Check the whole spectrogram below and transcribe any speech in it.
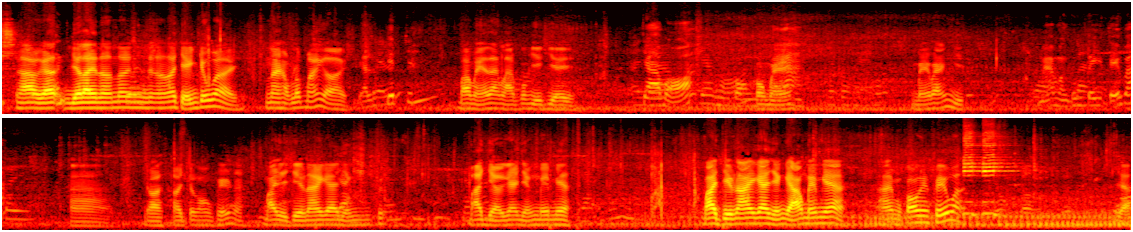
Sao ra giờ đây nó, nó nói chuyện chú ơi. Nay học lớp mấy rồi? Dạ lớp chín. Chín ba mẹ đang làm công việc gì? Cha bỏ. Còn mẹ. mẹ bán gì? Mẹ bằng công ty tiểu bắc à rồi thôi cho con phiếu nè. 3 giờ chiều nay ra nhận 3 giờ ra nhận em nha 3 chiều nay ra nhận gạo em nha ai mà có cái phiếu á. Dạ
